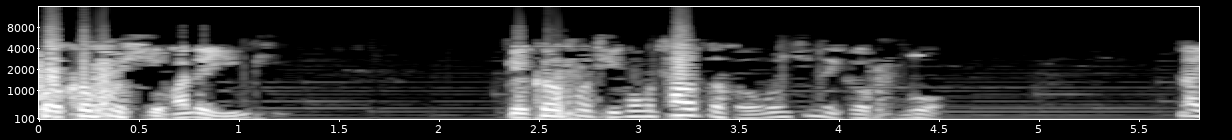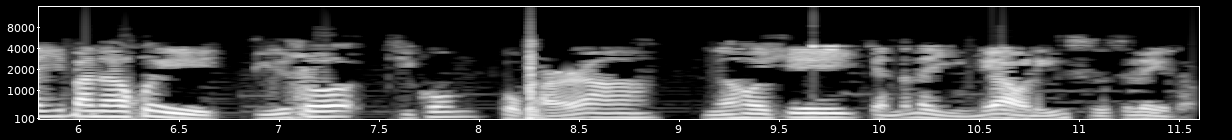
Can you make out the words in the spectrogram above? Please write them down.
或客户喜欢的饮品，给客户提供超值和温馨的一个服务。那一般呢会，比如说提供果盘啊，然后一些简单的饮料、零食之类的。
